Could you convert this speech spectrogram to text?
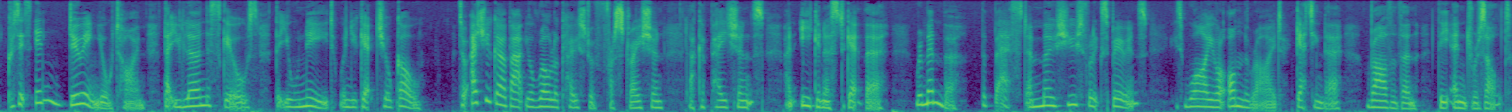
because it's in doing your time that you learn the skills that you'll need when you get to your goal. So, as you go about your roller coaster of frustration, lack of patience, and eagerness to get there, remember the best and most useful experience is while you're on the ride getting there rather than the end result.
